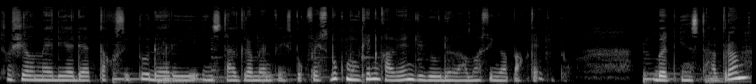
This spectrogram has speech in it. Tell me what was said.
social media detox itu dari Instagram dan Facebook. Facebook mungkin kalian juga udah lama sih nggak pakai gitu. But Instagram,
